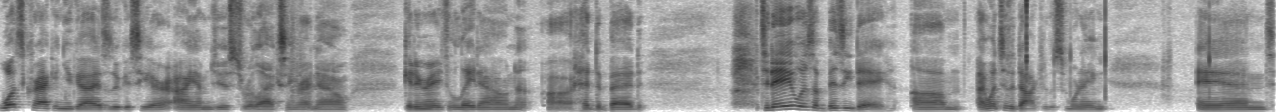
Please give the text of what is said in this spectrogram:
What's cracking, you guys? Lucas here. I am just relaxing right now, getting ready to lay down, uh, head to bed. Today was a busy day. Um, I went to the doctor this morning, and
